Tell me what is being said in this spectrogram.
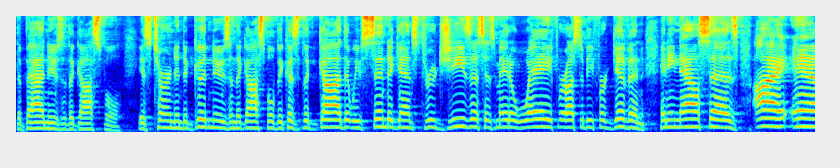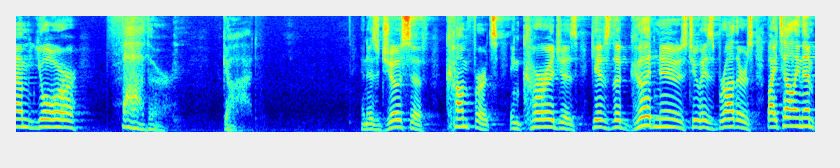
the bad news of the gospel is turned into good news in the gospel because the God that we've sinned against through Jesus has made a way for us to be forgiven. And he now says, I am your Father, God. And as Joseph comforts, encourages, gives the good news to his brothers by telling them,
